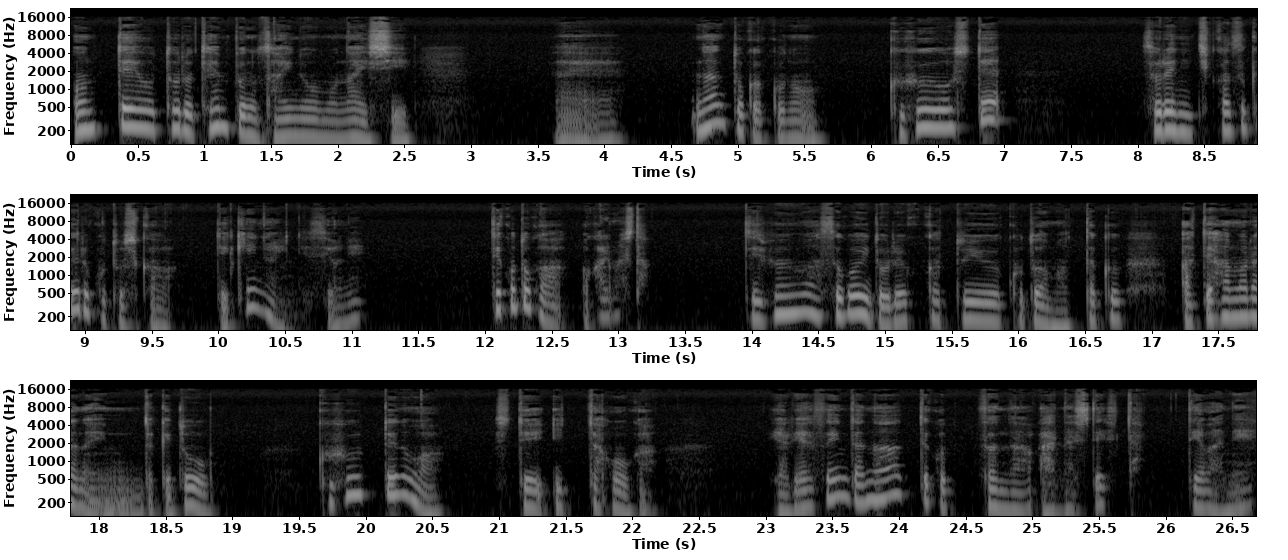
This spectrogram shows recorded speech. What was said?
音程を取るテンプの才能もないし、えー、なんとかこの工夫をしてそれに近づけることしかできないんですよね。ってことが分かりました。自分はすごい努力家ということは全く当てはまらないんだけど工夫ってのはしていった方がやりやすいんだなってことそんなお話でした。ではね。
